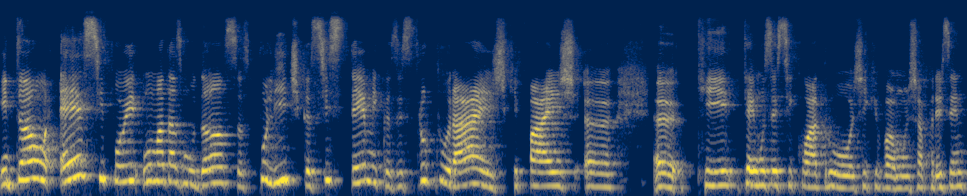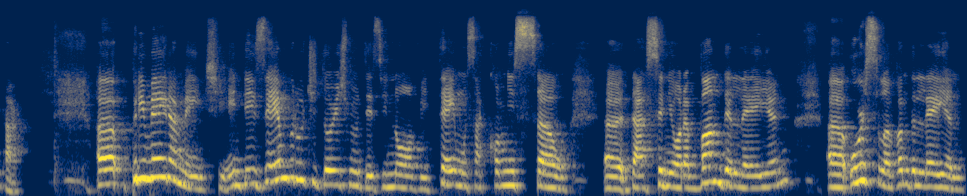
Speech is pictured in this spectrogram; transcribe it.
Então, esse foi uma das mudanças políticas, sistêmicas, estruturais que faz uh, uh, que temos esse quadro hoje que vamos apresentar. Uh, primeiramente, em dezembro de 2019, temos a comissão uh, da senhora van der Leyen, uh, Ursula von der Leyen,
